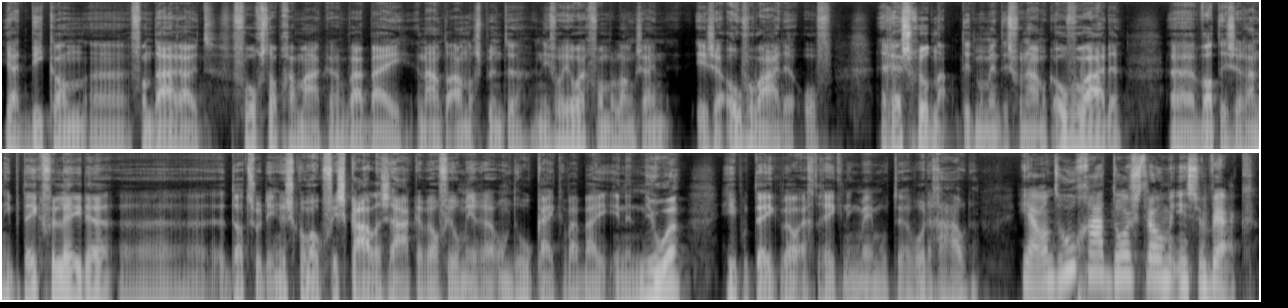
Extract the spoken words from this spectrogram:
ja, die kan uh, van daaruit vervolgstap gaan maken, waarbij een aantal aandachtspunten in ieder geval heel erg van belang zijn. Is er overwaarde of een restschuld? Nou, op dit moment is voornamelijk overwaarde. Uh, wat is er aan hypotheekverleden? dat soort dingen. Dus er komen ook fiscale zaken wel veel meer om de hoek kijken, waarbij in een nieuwe hypotheek wel echt rekening mee moet worden gehouden. Ja, want hoe gaat doorstromen in zijn werk?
